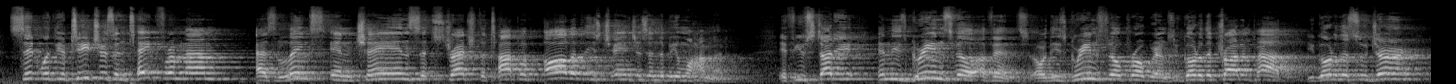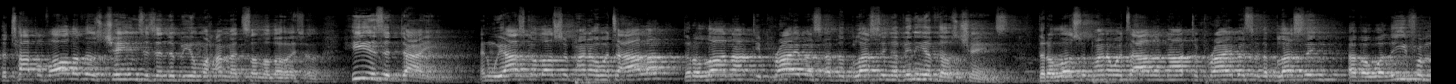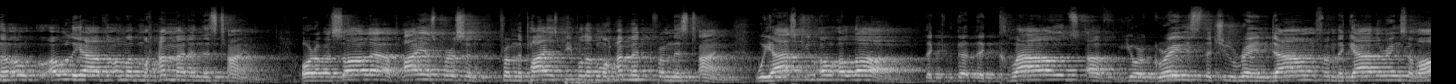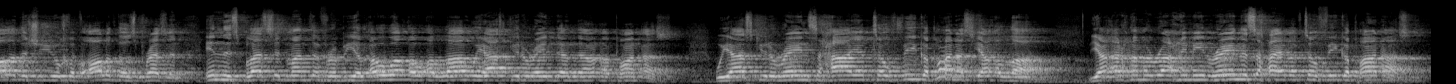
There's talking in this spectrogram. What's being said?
Sit with your teachers and take from them as links in chains that stretch the top of all of these changes in Nabi Muhammad. If you study in these Greensville events or these Greensville programs, you go to the trodden path, you go to the sojourn, the top of all of those chains is in Nabi Muhammad sallallahu alaihi wasallam. He is a da'i. And we ask Allah subhanahu wa ta'ala that Allah not deprive us of the blessing of any of those chains. That Allah subhanahu wa ta'ala not deprive us of the blessing of a wali from the awliya of the Ummah of Muhammad in this time or of a salih, a pious person from the pious people of Muhammad from this time. We ask you, O Allah, the, the, the, clouds of your grace that you rain down from the gatherings of all of the shuyukh, of all of those present in this blessed month of Rabi al Awwal, O Allah, we ask you to rain them down upon us. We ask you to rain sahayat tawfiq upon us, Ya Allah. Ya Arhamar Rahimeen, rain the sahayat of tawfiq upon us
